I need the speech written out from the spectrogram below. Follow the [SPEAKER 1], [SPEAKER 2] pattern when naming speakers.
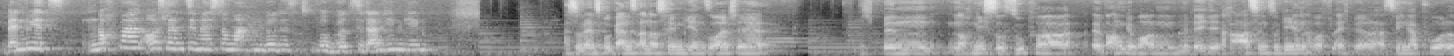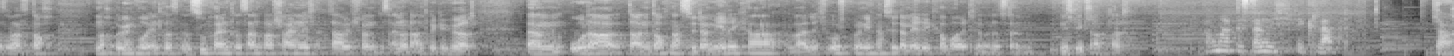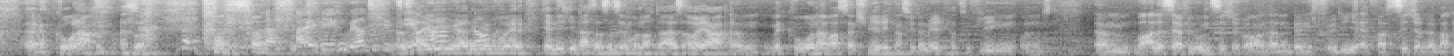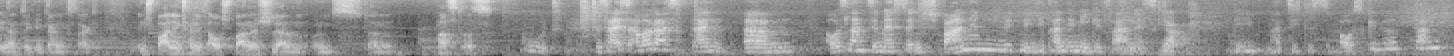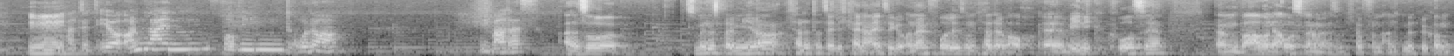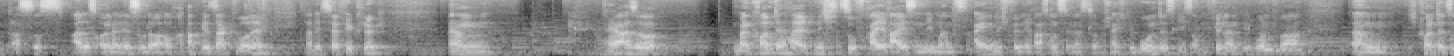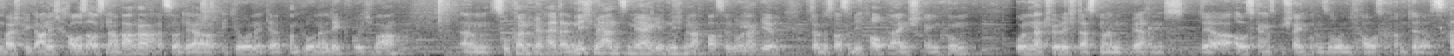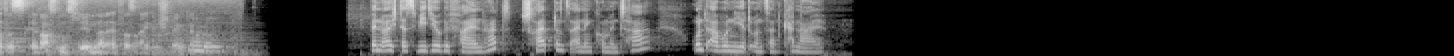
[SPEAKER 1] Wenn du jetzt nochmal ein Auslandssemester machen würdest, wo würdest du dann hingehen?
[SPEAKER 2] Also wenn es wo ganz anders hingehen sollte, ich bin noch nicht so super äh, warm geworden mit der Idee nach Asien zu gehen, aber vielleicht wäre Singapur oder sowas doch noch irgendwo interess super interessant wahrscheinlich. Da habe ich schon das eine oder andere gehört. Ähm, oder dann doch nach Südamerika, weil ich ursprünglich nach Südamerika wollte und es dann nicht geklappt hat.
[SPEAKER 1] Warum hat das dann nicht geklappt?
[SPEAKER 2] Ja, äh, Corona. Also,
[SPEAKER 1] das allgegenwärtige
[SPEAKER 2] das
[SPEAKER 1] Thema.
[SPEAKER 2] allgegenwärtige, wo ich hätte nicht gedacht, dass es immer noch da ist. Aber ja, ähm, mit Corona war es dann schwierig, nach Südamerika zu fliegen und ähm, war alles sehr viel unsicherer. Und dann bin ich für die etwas sichere Variante gegangen. Gesagt, in Spanien kann ich auch Spanisch lernen und dann passt das.
[SPEAKER 1] Gut. Das heißt aber, dass dein ähm, Auslandssemester in Spanien mitten in die Pandemie gefallen ist.
[SPEAKER 2] Ja.
[SPEAKER 1] Wie hat sich das ausgewirkt dann? Mhm. Hattet ihr online vorwiegend oder wie war das?
[SPEAKER 2] Also zumindest bei mir, ich hatte tatsächlich keine einzige Online-Vorlesung, ich hatte aber auch äh, wenig Kurse, ähm, war aber eine Ausnahme. Also ich habe von anderen mitbekommen, dass das alles online ist oder auch abgesagt wurde. Da hatte ich sehr viel Glück. Ähm, naja, also man konnte halt nicht so frei reisen, wie man es eigentlich für ein Erasmus-Semester wahrscheinlich gewohnt ist, wie es auch in Finnland gewohnt war. Ähm, ich konnte zum Beispiel gar nicht raus aus Navarra, also der Region, in der Pamplona liegt, wo ich war. Ähm, so konnten wir halt dann nicht mehr ans Meer gehen, nicht mehr nach Barcelona gehen. Ich glaube, das war so die Haupteinschränkung. Und natürlich, dass man während der Ausgangsbeschränkung und so nicht raus konnte, das hat das Erasmus-Leben dann etwas eingeschränkt. Mhm.
[SPEAKER 3] Wenn euch das Video gefallen hat, schreibt uns einen Kommentar und abonniert unseren Kanal.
